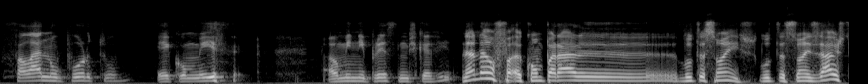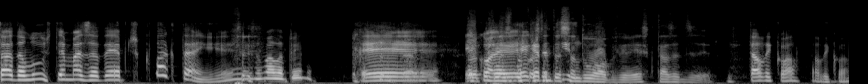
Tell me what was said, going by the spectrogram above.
Falar no Porto é como ir ao mini preço de Moscavide? Não, não, comparar eh, lutações, lutações. Ah, o Estado da Luz tem mais adeptos. Claro que tem, é, não vale a pena. É, É, é, é, uma é constatação do óbvio, é isso que estás a dizer. tal e qual, tal e qual.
